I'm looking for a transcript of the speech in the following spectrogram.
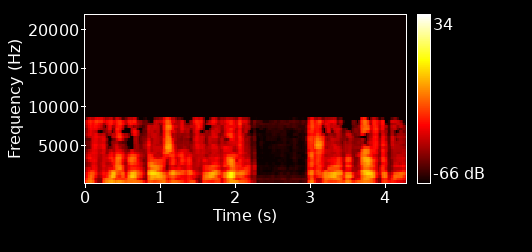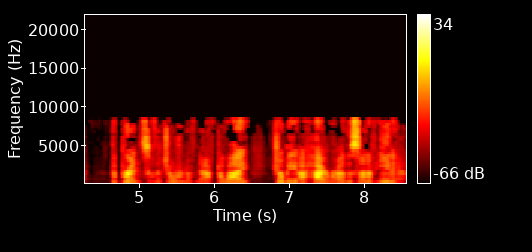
were forty-one thousand and five hundred. The tribe of Naphtali, the prince of the children of Naphtali, shall be Ahira the son of Enan.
